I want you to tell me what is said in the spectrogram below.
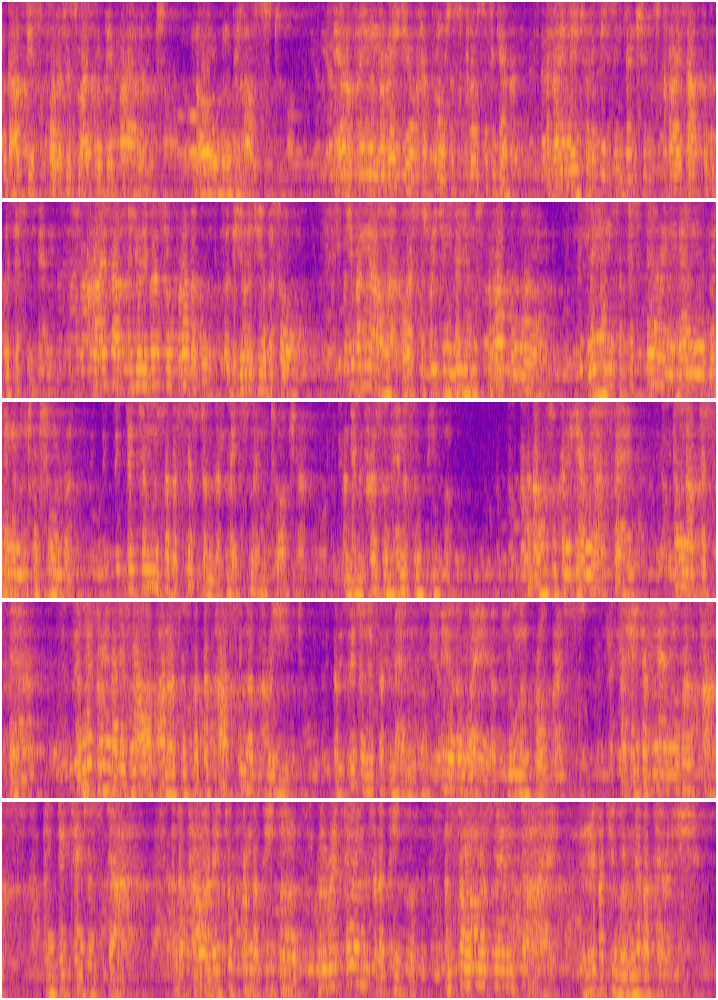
Without these qualities, life will be violent, all will be lost. The aeroplane and the radio have brought us closer together. The very nature of these inventions cries out for the goodness in men, cries out for universal brotherhood, for the unity of us all. Even now, my voice is reaching millions throughout the world. Millions of despairing men, women, and little children, victims of a system that makes men torture and imprison innocent people. For those who can hear me, I say, do not despair. The misery that is now upon us is but the passing of greed, the bitterness of men who fear the way of human progress. The hate of men will pass, and dictators die, and the power they took from the people will return to the people. And so long as men die, liberty will never perish.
